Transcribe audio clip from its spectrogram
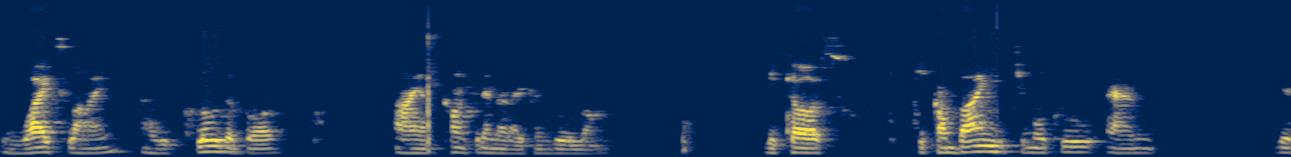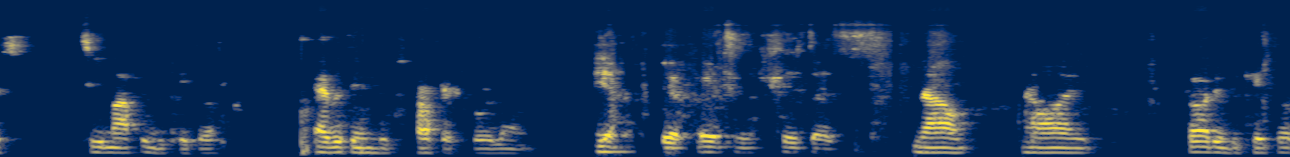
white line and we close above, I am confident that I can go long because if you combine Ichimoku and this T map indicator, everything looks perfect for a long. Yeah, yeah, everything. Now, my third indicator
